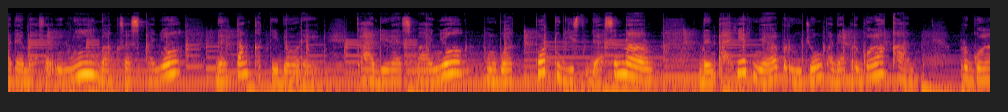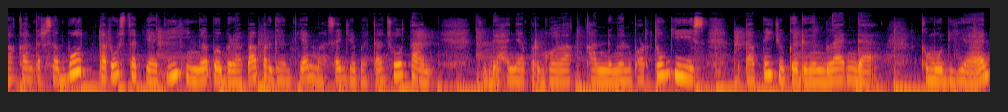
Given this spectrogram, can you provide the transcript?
Pada masa ini, bangsa Spanyol datang ke Tidore. Kehadiran Spanyol membuat Portugis tidak senang dan akhirnya berujung pada pergolakan. Pergolakan tersebut terus terjadi hingga beberapa pergantian masa jabatan sultan. Tidak hanya pergolakan dengan Portugis, tetapi juga dengan Belanda. Kemudian,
